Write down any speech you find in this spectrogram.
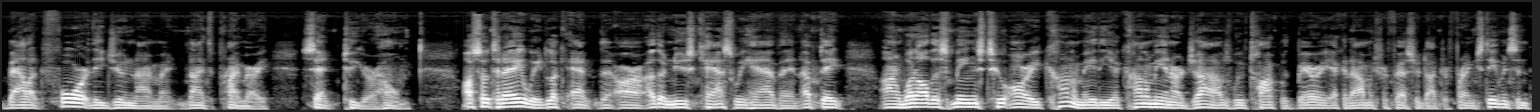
ballot for the June 9th primary sent to your home. Also, today we look at the, our other newscasts. We have an update on what all this means to our economy, the economy and our jobs. We've talked with Berry economics professor Dr. Frank Stevenson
